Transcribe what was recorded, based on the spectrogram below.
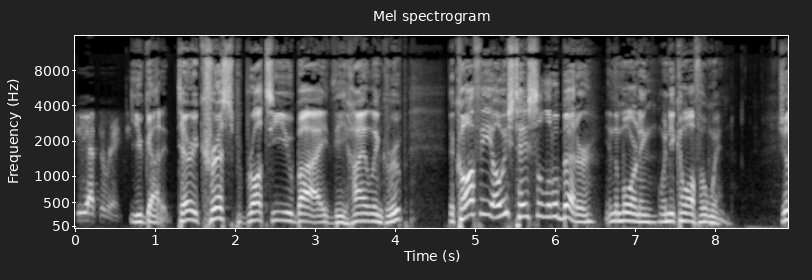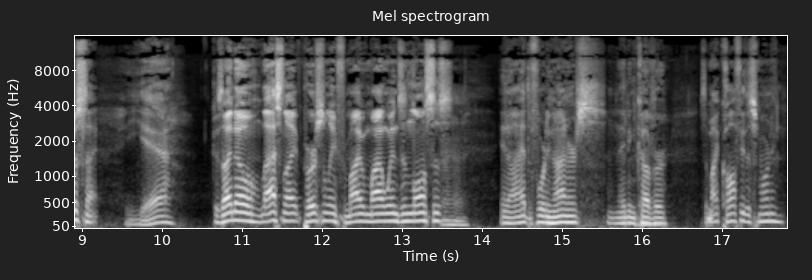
See you at the rink. You got it. Terry Crisp, brought to you by the Highland Group. The coffee always tastes a little better in the morning when you come off a win. Just saying. Yeah. Because I know last night, personally, for my, my wins and losses, mm-hmm. you know, I had the 49ers and they didn't cover. So my coffee this morning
